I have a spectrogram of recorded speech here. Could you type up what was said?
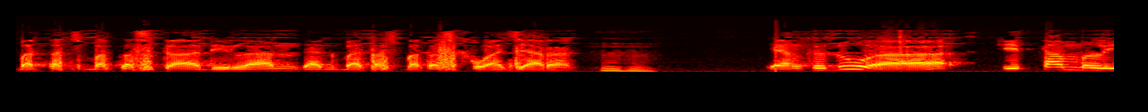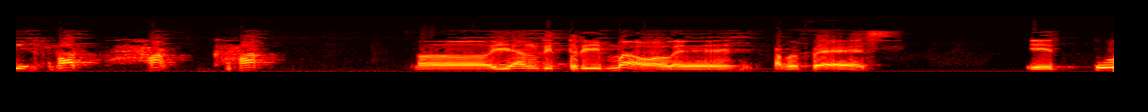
batas-batas keadilan dan batas-batas kewajaran. Mhm. Yang kedua, kita melihat hak-hak eh, yang diterima oleh KPPS itu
